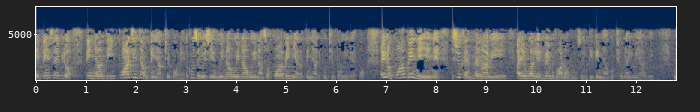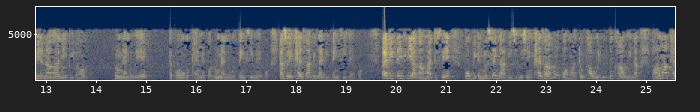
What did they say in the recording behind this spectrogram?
နေတင်ဆဲပြီးတော့တင်ညာသည်ပွားခြင်းကြောင့်တင်ညာဖြစ်ပေါ်တယ်အခုဆိုလို့ရှိရင်ဝေနာဝေနာဝေနာဆိုပွားပြီးနေရတော့တင်ညာတစ်ခုဖြစ်ပေါ်နေတယ်ပေါ့အဲ့လိုပွားပြီးနေရင်နဲ့အရှုခံမှန်လာပြီအာယုံကလည်းလွင့်မသွားတော့ဘူးဆိုရင်ဒီတင်ညာကိုဖြုတ်လိုက်လို့ရပြီဝေဒနာကနေပြီးတော့ရုံနံတို့ရဲ့ သဘောကိုဖမ်းမယ်ပေါ့ရုံနံတို့ကိုသိသိမယ်ပေါ့ဒါဆိုရင်ခံစားပြီးလိုက်ပြီးသိသိတယ်ပေါ့လိုက်ပြီးသိသိရကမှတစင်ပို့ပြီးအနုစိတ်လာပြီဆိုလို့ရှိရင်ခံစားမှုပေါ်မှာဒုက္ခဝေဒုက္ခဝေနာဘာမှခံ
